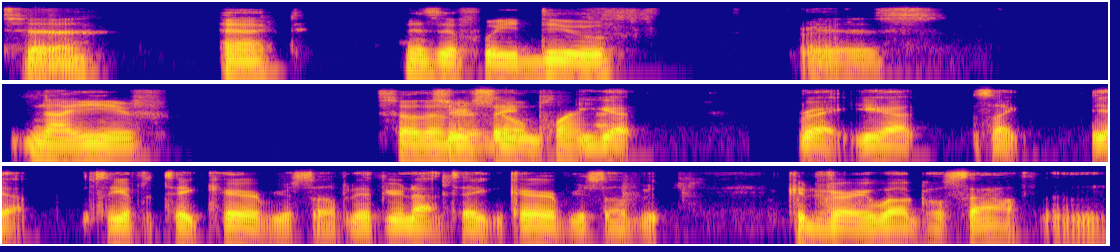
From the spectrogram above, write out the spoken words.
to act as if we do right. is naive. So then so there's no plan. You got, right. You got, it's like, yeah, so you have to take care of yourself, and if you're not taking care of yourself, it could very well go south. And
